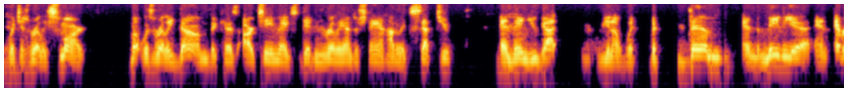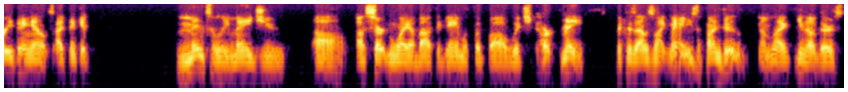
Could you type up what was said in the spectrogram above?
Yeah. which is really smart, but was really dumb because our teammates didn't really understand how to accept you. And then you got, you know, with the them and the media and everything else, I think it mentally made you uh, a certain way about the game of football, which hurt me because I was like, man, he's a fun dude. I'm like, you know, there's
